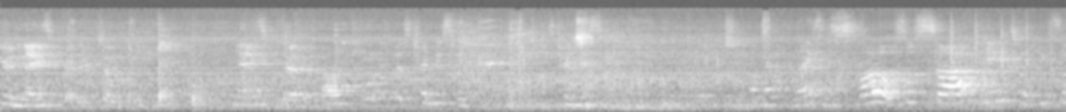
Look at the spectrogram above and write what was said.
You're a nice brother, Toby. Nice brother. Let's turn this way. Let's turn this way. Nice and slow. So soft. Hey, Toby. So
